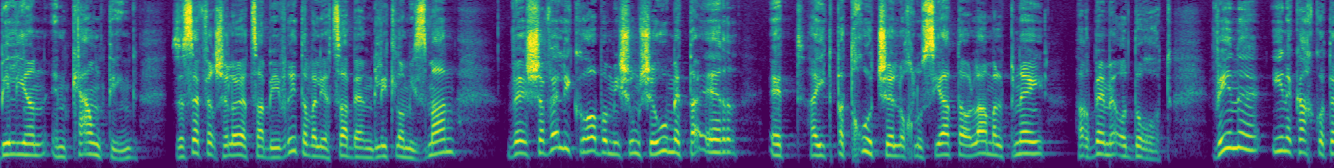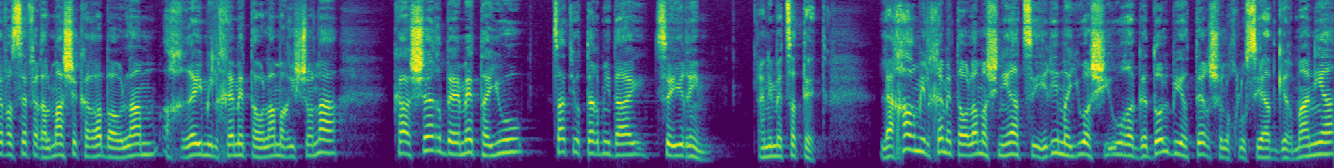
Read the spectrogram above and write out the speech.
billion and counting, זה ספר שלא יצא בעברית אבל יצא באנגלית לא מזמן, ושווה לקרוא בו משום שהוא מתאר את ההתפתחות של אוכלוסיית העולם על פני הרבה מאוד דורות. והנה, הנה כך כותב הספר על מה שקרה בעולם אחרי מלחמת העולם הראשונה, כאשר באמת היו קצת יותר מדי צעירים. אני מצטט: לאחר מלחמת העולם השנייה הצעירים היו השיעור הגדול ביותר של אוכלוסיית גרמניה,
